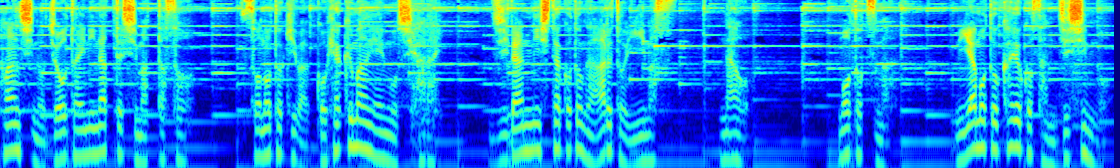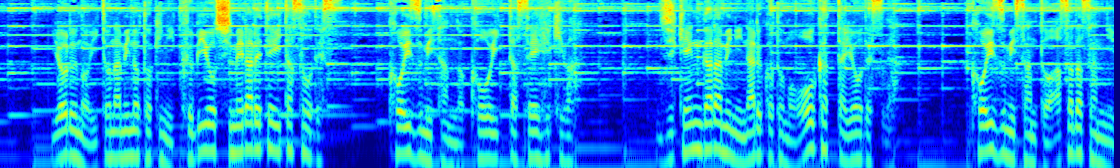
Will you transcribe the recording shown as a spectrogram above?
半死の状態になってしまったそう。その時は500万円を支払い示談にしたことがあるといいます。なお元妻宮本佳代子さん自身も夜の営みの時に首を絞められていたそうです。小泉さんのこういった性癖は事件絡みになることも多かったようですが小泉さんと浅田さんに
